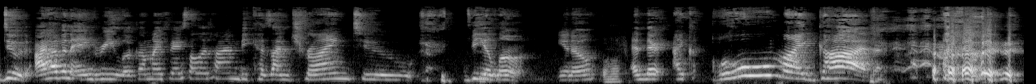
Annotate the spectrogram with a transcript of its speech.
Dude, I have an angry look on my face all the time because I'm trying to be alone, you know? Uh-huh. And there, I, c- oh my god.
